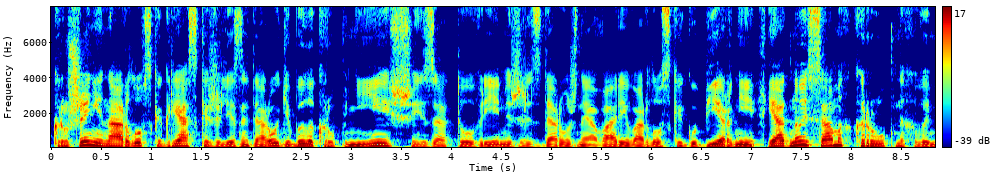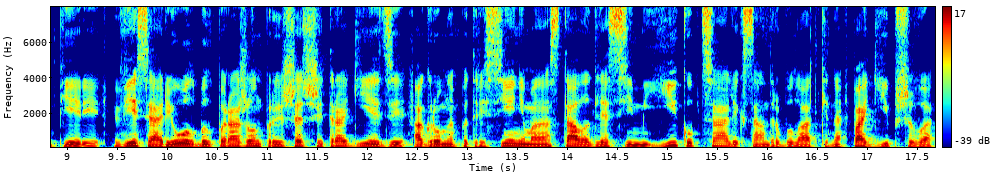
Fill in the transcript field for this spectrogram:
Крушение на Орловско-Грязской железной дороге было крупнейшей за то время железнодорожной аварии в Орловской губернии и одной из самых крупных в империи. Весь Орел был поражен происшедшей трагедией. Огромным потрясением она стала для семьи купца Александра Булаткина, погибшего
